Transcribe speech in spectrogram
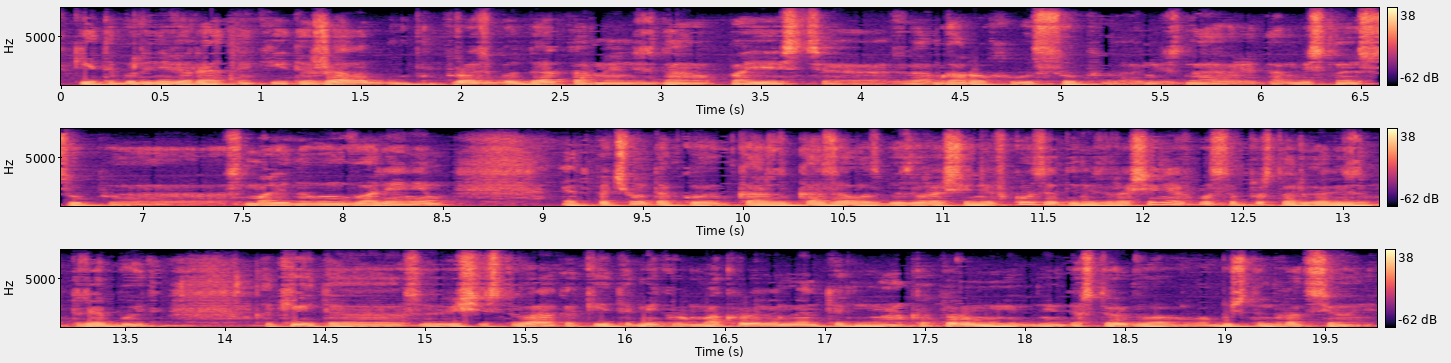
какие-то были невероятные какие-то жалобы, просьбы, да, там, я не знаю, поесть э, там, гороховый суп, не знаю, или там мясной суп э, с малиновым вареньем. Это почему такое, казалось бы, извращение вкуса, это не извращение вкуса, просто организм требует какие-то вещества, какие-то микро, макроэлементы, которые ему не достают в обычном рационе,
